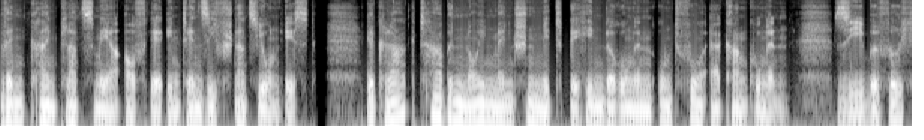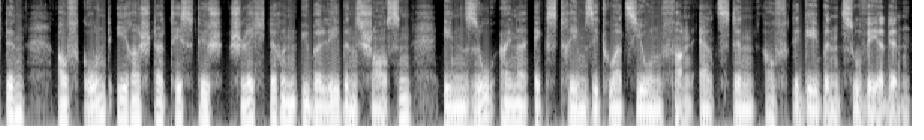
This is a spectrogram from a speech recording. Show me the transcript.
wenn kein Platz mehr auf der Intensivstation ist. Geklagt haben neun Menschen mit Behinderungen und Vorerkrankungen. Sie befürchten, aufgrund ihrer statistisch schlechteren Überlebenschancen in so einer Extremsituation von Ärzten aufgegeben zu werden.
